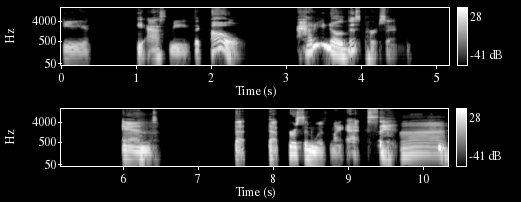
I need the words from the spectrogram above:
he he asked me like oh how do you know this person? And that that person was my ex. Ah.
